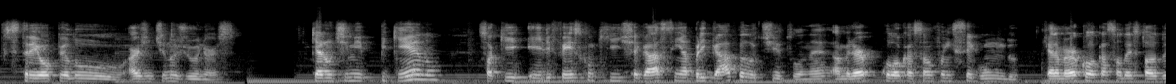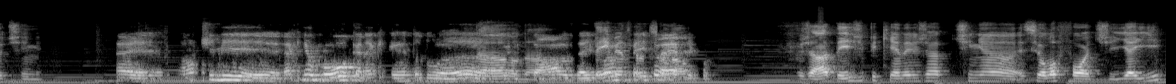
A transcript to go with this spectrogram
estreou pelo Argentino Júnior que era um time pequeno, só que ele fez com que chegassem a brigar pelo título, né? A melhor colocação foi em segundo, que era a melhor colocação da história do time. É, é um time. Não é que nem o Boca, né? Que ganha todo ano. Não, não. Tal, daí Bem menos feito épico. Já desde pequeno ele já tinha esse holofote. E aí,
